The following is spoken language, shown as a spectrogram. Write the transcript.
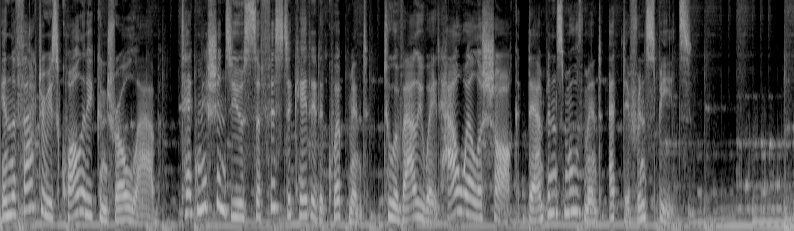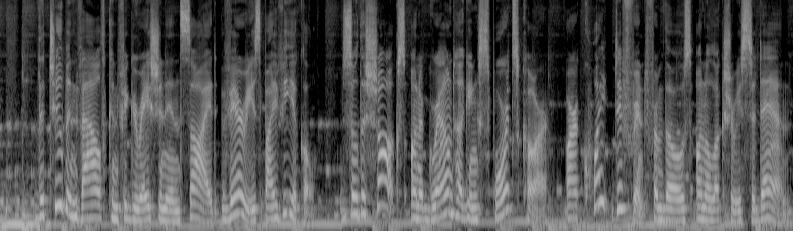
In the factory's quality control lab, technicians use sophisticated equipment to evaluate how well a shock dampens movement at different speeds. The tube and valve configuration inside varies by vehicle, so the shocks on a ground-hugging sports car are quite different from those on a luxury sedan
